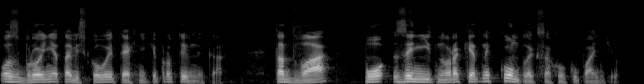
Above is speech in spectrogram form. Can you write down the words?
озброєння та військової техніки противника та 2 по зенітно-ракетних комплексах окупантів.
